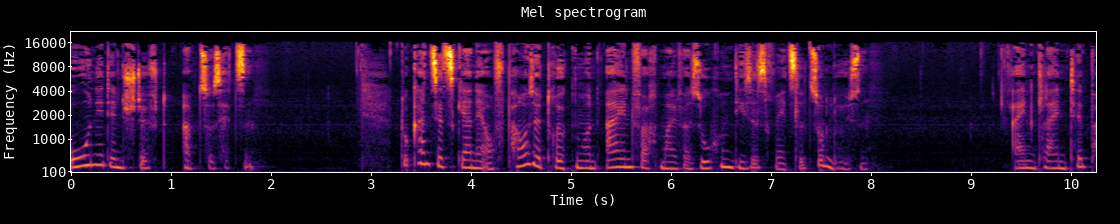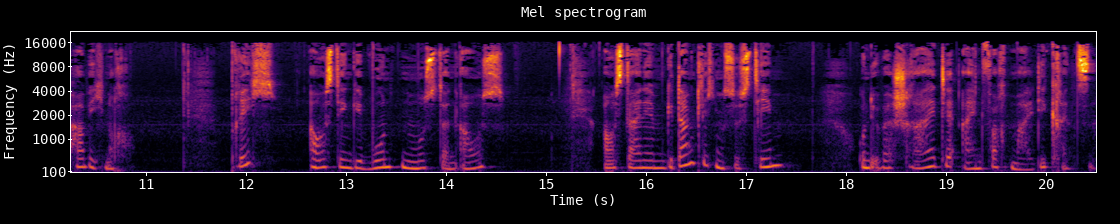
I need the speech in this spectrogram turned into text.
ohne den Stift abzusetzen. Du kannst jetzt gerne auf Pause drücken und einfach mal versuchen, dieses Rätsel zu lösen. einen kleinen Tipp habe ich noch. Brich aus den gewohnten Mustern aus, aus deinem gedanklichen System und überschreite einfach mal die Grenzen.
